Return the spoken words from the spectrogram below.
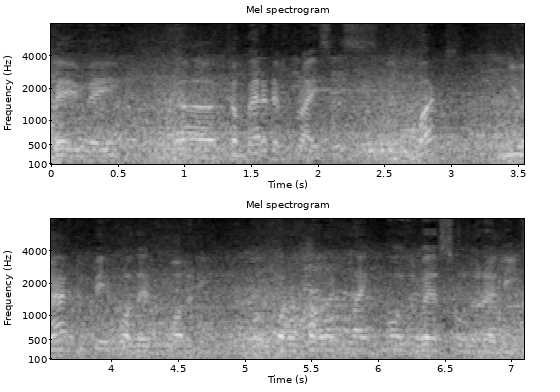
very, very uh, competitive prices. But you have to pay for that quality for a product like Moser Baer Solar Elite.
